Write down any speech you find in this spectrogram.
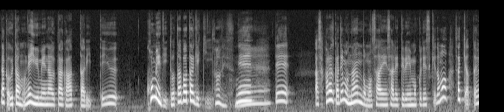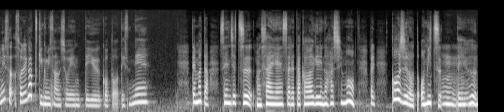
なんか歌もね有名な歌があったりっていうコメディドタバタ劇。そうですね。であ宝塚でも何度も再演されてる演目ですけどもさっきあったようにそれが月組さん初演っていうことですね。でまた先日、まあ、再演された川霧の橋もやっぱり幸次郎とおみつっていう、やっ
